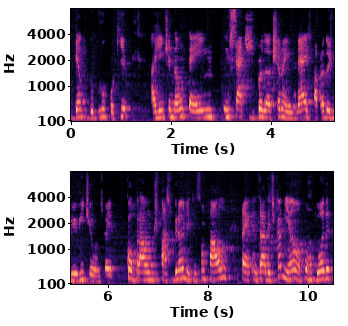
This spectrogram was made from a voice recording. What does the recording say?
dentro do grupo aqui, a gente não tem um set de production ainda, né? Isso está para 2021. A gente vai comprar um espaço grande aqui em São Paulo, para entrada de caminhão, a porra toda.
